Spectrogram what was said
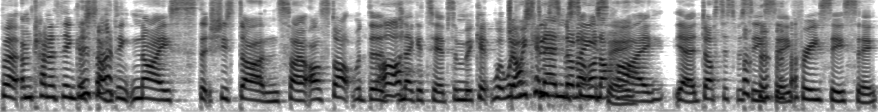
but I'm trying to think of something nice that she's done. So I'll start with the Oh. negatives, and we can we, we can end on, a- on a high. Yeah, justice for Cici, free Cici.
